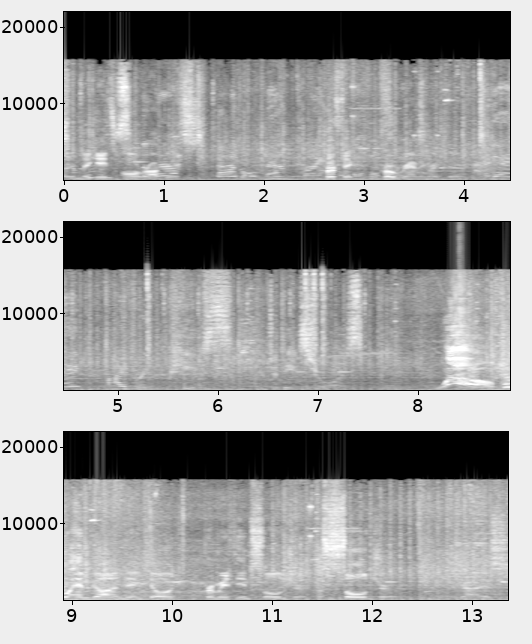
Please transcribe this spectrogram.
So it negates all rockets. last battle mankind Perfect programming fight. right there. Today, I bring peace to these shores. Wow, full M gun didn't kill a Promethean soldier. A soldier, guys.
